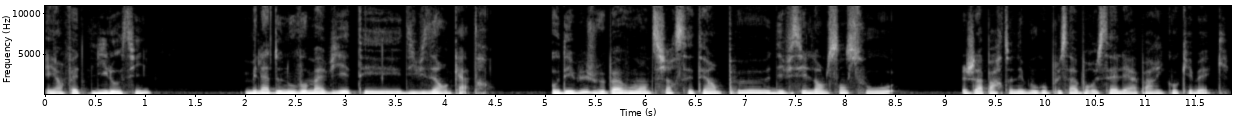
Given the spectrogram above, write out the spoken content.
Et en fait Lille aussi. Mais là de nouveau ma vie était divisée en quatre. Au début, je veux pas vous mentir, c'était un peu difficile dans le sens où j'appartenais beaucoup plus à Bruxelles et à Paris qu'au Québec.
